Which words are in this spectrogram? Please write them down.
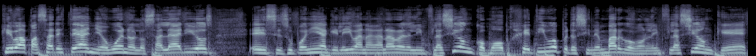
¿Qué va a pasar este año? Bueno, los salarios eh, se suponía que le iban a ganar la inflación como objetivo, pero sin embargo, con la inflación que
